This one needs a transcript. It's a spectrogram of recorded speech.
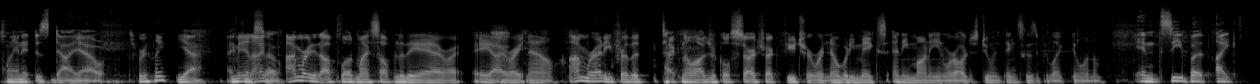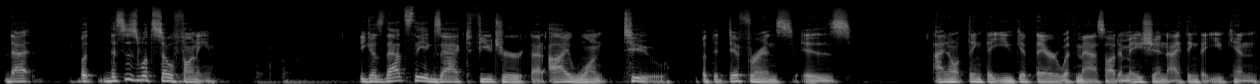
planet just die out. really, Yeah, I man, think so. I, I'm ready to upload myself into the AI right, AI right now. I'm ready for the technological Star Trek future where nobody makes any money and we're all just doing things because we like doing them. and see, but like that, but this is what's so funny because that's the exact future that I want too. But the difference is, I don't think that you get there with mass automation. I think that you can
